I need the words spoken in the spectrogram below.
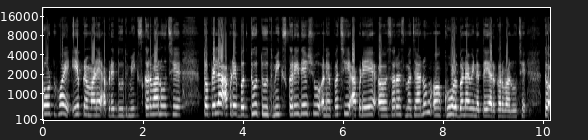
લોટ હોય એ પ્રમાણે આપણે દૂધ મિક્સ કરવાનું છે. તો પહેલાં આપણે બધું દૂધ મિક્સ કરી દઈશું અને પછી આપણે સરસ મજાનું ઘોળ બનાવીને તૈયાર કરવાનું છે. તો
